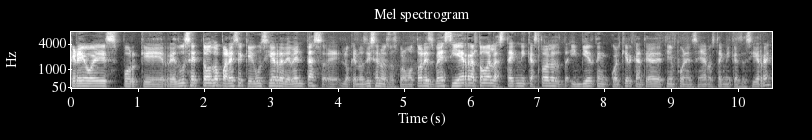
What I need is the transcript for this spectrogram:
creo es porque reduce todo. Parece que un cierre de ventas, eh, lo que nos dicen nuestros promotores, ve, cierra todas las técnicas, todas las, invierten cualquier cantidad de tiempo en enseñar las técnicas de cierre.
